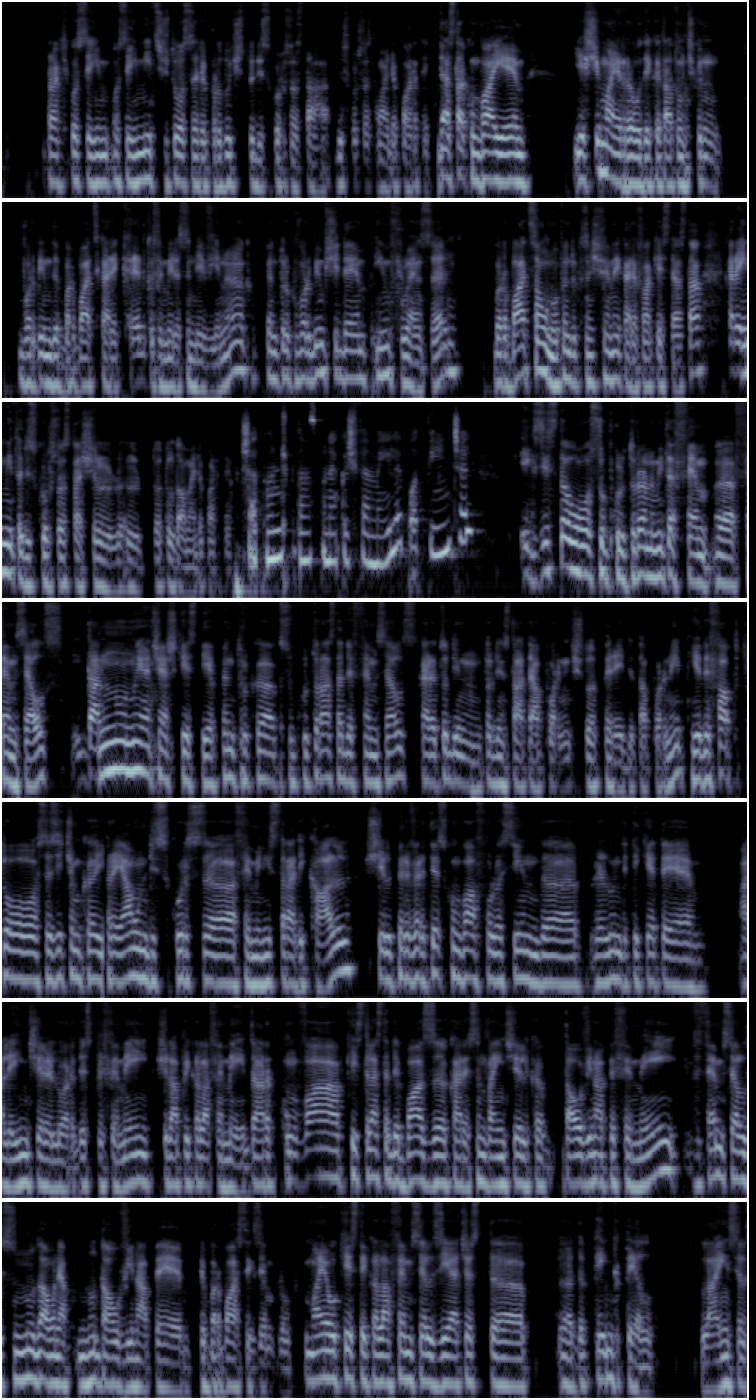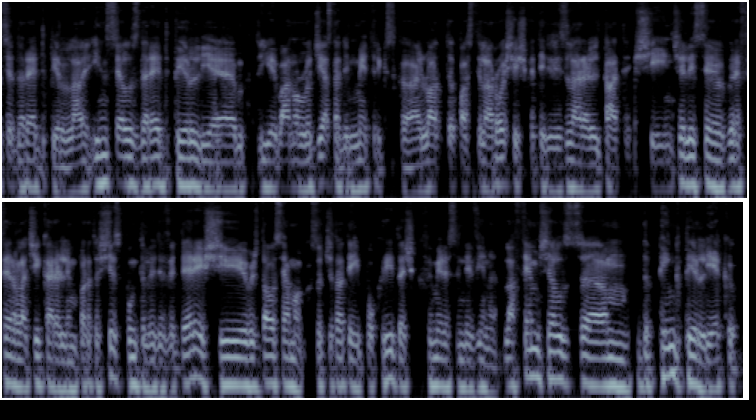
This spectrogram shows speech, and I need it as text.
practic o să, o să imiți și tu, o să reproduci tu discursul ăsta, discursul ăsta mai departe. De asta cumva e e și mai rău decât atunci când vorbim de bărbați care cred că femeile sunt de vină, pentru că vorbim și de influenceri, bărbați sau nu, pentru că sunt și femei care fac chestia asta, care imită discursul ăsta și îl, îl, tot îl dau mai departe. Și atunci putem spune că și femeile pot fi incel? Există o subcultură numită fem, uh, femcells, dar nu, nu e aceeași chestie, pentru că subcultura asta de femcells, care tot din, tot din state a pornit și tot pe Reddit a pornit, e de fapt o, să zicem că preia un discurs uh, feminist radical și îl pervertez cumva folosind, uh, relund etichete ale incelelor despre femei și le aplică la femei. Dar cumva chestiile astea de bază care sunt la incel că dau vina pe femei, femcells nu dau, nu dau vina pe, pe bărbați, de exemplu. Mai e o chestie că la femcells e acest uh, uh, the pink pill, la incels e the red pill. La incels the red pill e, e analogia asta din Matrix, că ai luat pastila roșie și că te la realitate. Și incelii se referă la cei care le împărtășesc punctele de vedere și își dau seama că societatea e ipocrită și că femeile sunt de vină. La femcells, um, the pink pill e că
